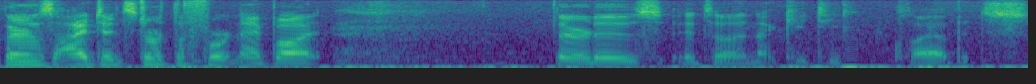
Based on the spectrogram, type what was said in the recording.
Barons, I did start the Fortnite bot. There it is. It's uh, not KT Clap. It's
